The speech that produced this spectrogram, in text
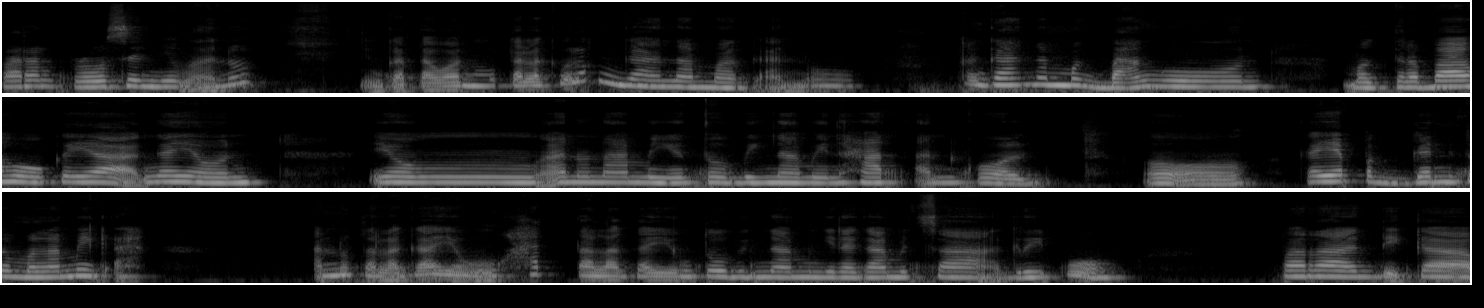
Parang frozen yung ano, yung katawan mo talaga wala kang gana mag ano, kang gana magbangon, magtrabaho. Kaya ngayon, yung ano namin, yung tubig namin hot and cold. Oo. Kaya pag ganito malamig, ah, ano talaga, yung hot talaga yung tubig namin ginagamit sa gripo. para hindi ka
